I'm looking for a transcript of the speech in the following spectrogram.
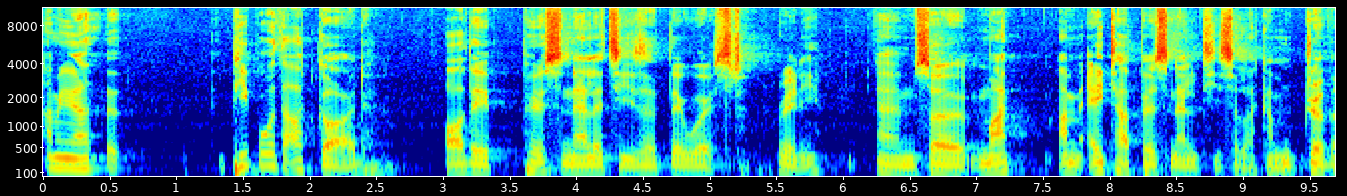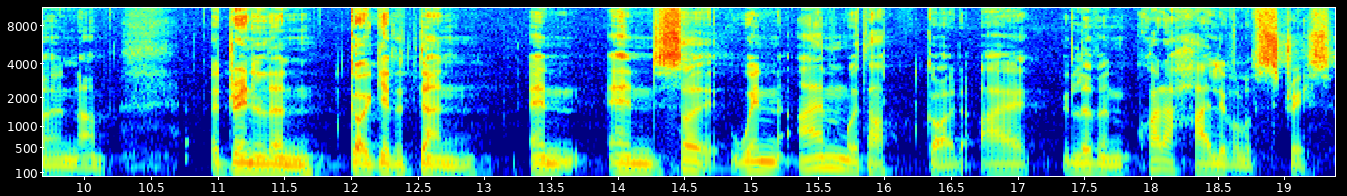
I mean, uh, people without God are their personalities at their worst, really. Um, so, my, I'm A type personality, so like I'm driven, I'm adrenaline, go get it done. And, and so, when I'm without God, I live in quite a high level of stress.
